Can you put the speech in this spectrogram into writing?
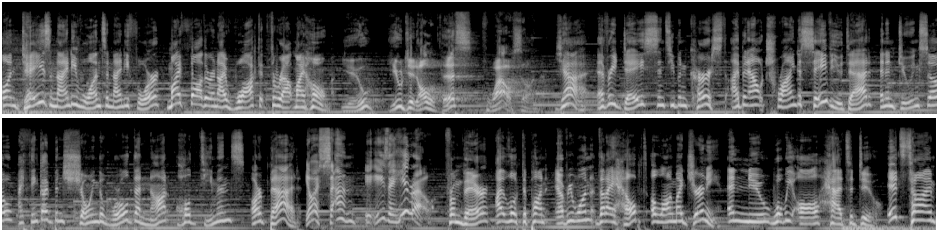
On days 91 to 94, my father and I walked throughout my home. You? You did all of this? Wow, son. Yeah, every day since you've been cursed, I've been out trying to save you, Dad. And in doing so, I think I've been showing the world that not all demons are bad. Your son, he's a hero. From there, I looked upon everyone that I helped along my journey and knew what we all had to do. It's time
